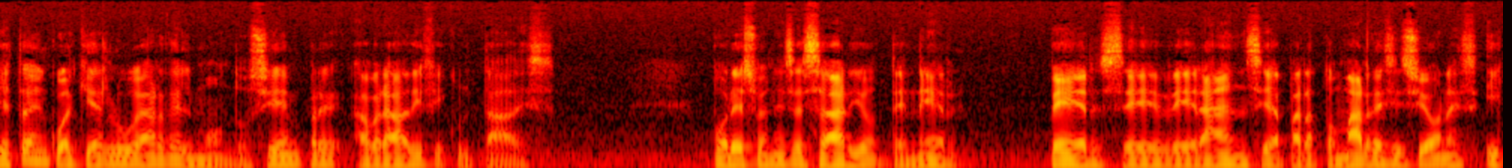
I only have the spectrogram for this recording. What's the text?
y esto en cualquier lugar del mundo. Siempre habrá dificultades. Por eso es necesario tener perseverancia para tomar decisiones y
